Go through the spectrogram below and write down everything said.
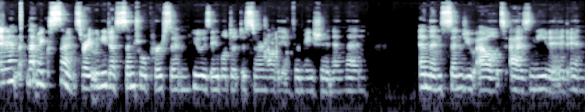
and that makes sense right? We need a central person who is able to discern all the information and then and then send you out as needed and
